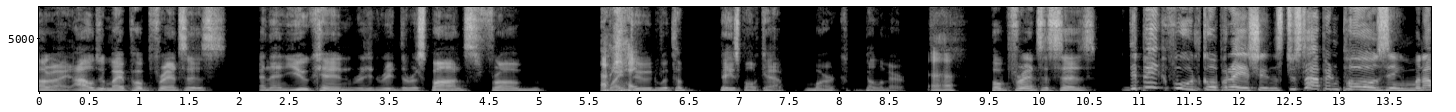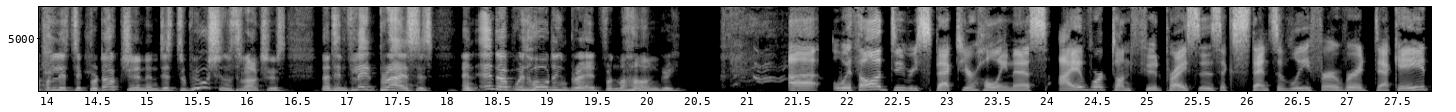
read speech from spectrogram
All right, I'll do my Pope Francis, and then you can read, read the response from white dude with a baseball cap, Marc Bellemare. Uh-huh. Pope Francis says, the big food corporations to stop imposing monopolistic production and distribution structures that inflate prices and end up withholding bread from the hungry. Uh, with all due respect, Your Holiness, I have worked on food prices extensively for over a decade,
